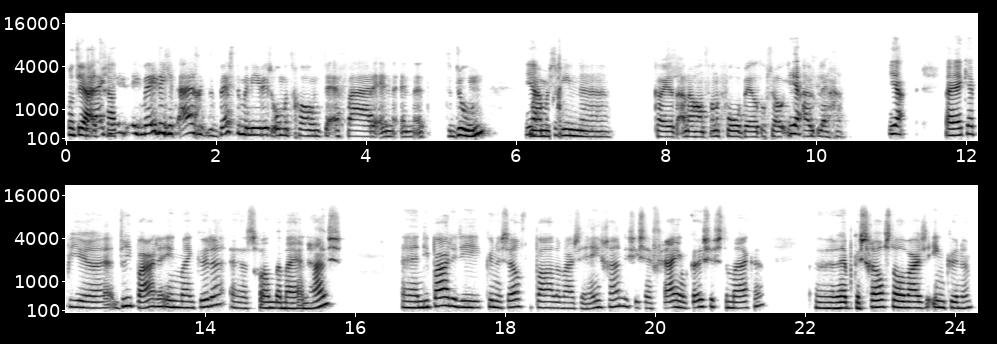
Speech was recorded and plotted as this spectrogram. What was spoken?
Want ja, het ik, weet, ik, weet, dat je het eigenlijk de beste manier is om het gewoon te ervaren en, en het te doen. Ja. Maar misschien uh, kan je het aan de hand van een voorbeeld of zo iets ja. uitleggen. Ja, nou ja, ik heb hier uh, drie paarden in mijn kudde. Uh, dat is gewoon bij mij aan huis. En die paarden die kunnen zelf bepalen waar ze heen gaan. Dus die zijn vrij om keuzes te maken. dan heb ik een schuilstal waar ze in kunnen.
